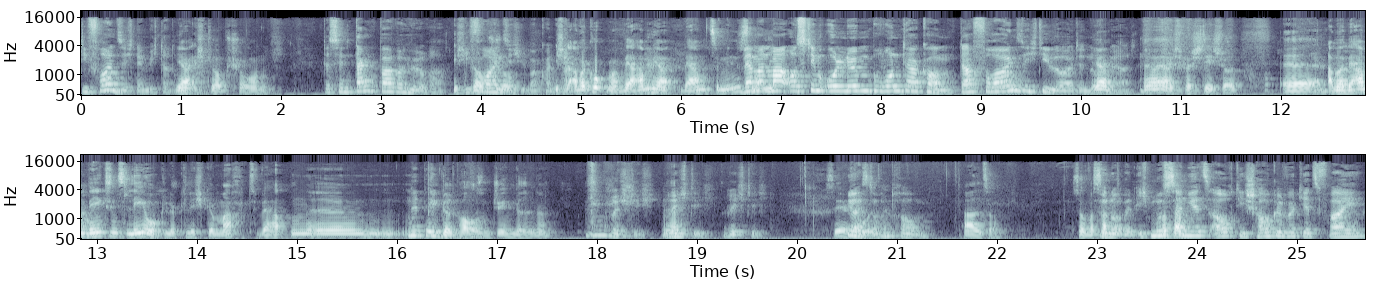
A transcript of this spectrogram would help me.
Die freuen sich nämlich darüber. Ja, ich glaube schon. Das sind dankbare Hörer. Ich die freuen schon. sich über Kontakt. Ich, aber guck mal, wir haben ja, wir haben zumindest Wenn man mal aus dem Olymp runterkommt, da freuen sich die Leute, ja, Norbert. ja, ja, ich verstehe schon. Äh, aber wir haben wenigstens Leo glücklich gemacht. Wir hatten äh, einen Eine Pinkelpausen-Jingle, ne? Richtig, richtig, richtig. Sehr Ja, ist doch cool. ein Traum. Also. So, was So, hat, Norbert, ich muss dann hat, jetzt auch, die Schaukel wird jetzt frei.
